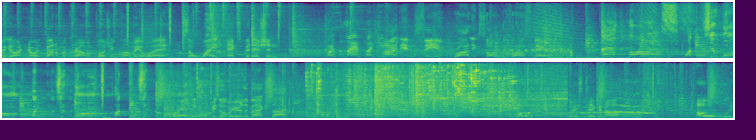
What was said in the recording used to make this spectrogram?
we going northbound on McCrum, approaching Columbia Way. It's a white expedition. Where's the last place you I didn't see him. Rodney saw him across there. Bad boys, what you want, what you want, what you want. Where is he? He's over here in the backside. But he's taking off. Oh,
